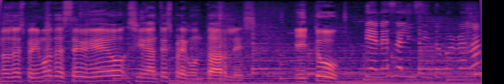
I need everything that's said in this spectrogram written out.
Nos despedimos de este video sin antes preguntarles, ¿y tú? ¿Tienes el instinto por viajar?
